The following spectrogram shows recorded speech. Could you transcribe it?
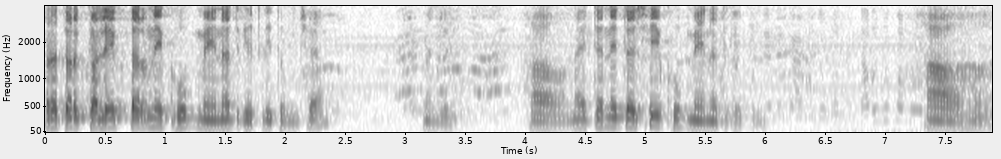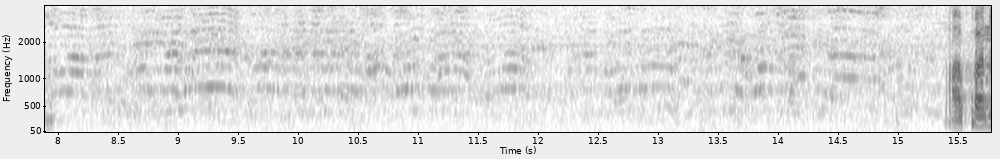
खरं तर कलेक्टरने खूप मेहनत घेतली तुमच्या. म्हणजे हा नाही त्यांनी तशी खूप मेहनत घेतली. हा हा आपण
